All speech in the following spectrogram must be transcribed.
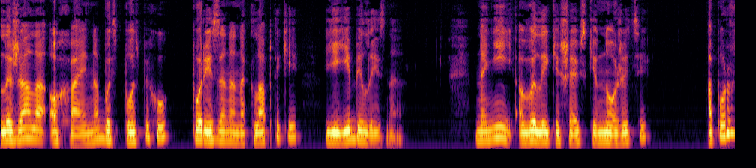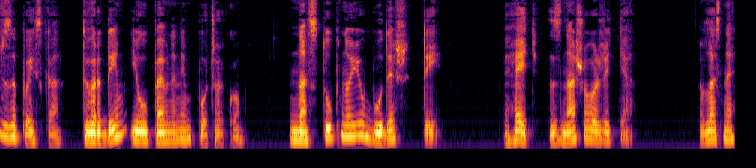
лежала охайна, без поспіху, порізана на клаптики її білизна. На ній великі шевські ножиці, а поруч записка твердим і упевненим почерком. Наступною будеш ти. Геть з нашого життя. Власне,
